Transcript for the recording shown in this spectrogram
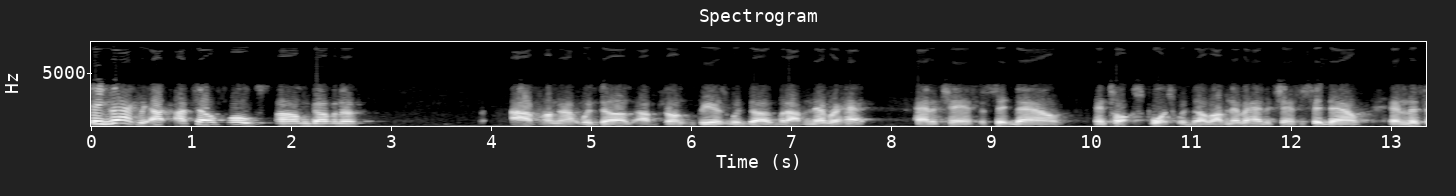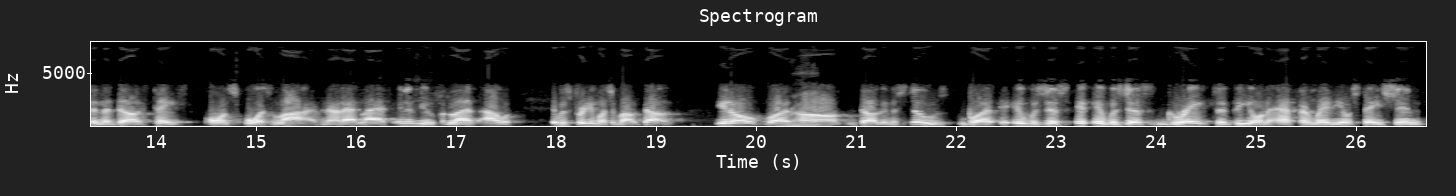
Exactly. I, I tell folks, um, Governor, I've hung out with Doug, I've drunk beers with Doug, but I've never had had a chance to sit down and talk sports with Doug. I've never had a chance to sit down and listen to Doug's takes on sports live. Now that last interview for the last hour, it was pretty much about Doug, you know, but um, Doug and the Stews. But it, it was just it, it was just great to be on the FM radio station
